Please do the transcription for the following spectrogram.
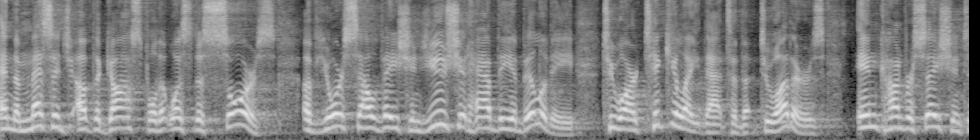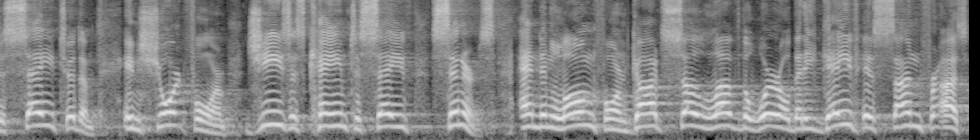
and the message of the gospel that was the source of your salvation, you should have the ability to articulate that to, the, to others in conversation, to say to them in short form, Jesus came to save sinners. And in long form, God so loved the world that he gave his son for us.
